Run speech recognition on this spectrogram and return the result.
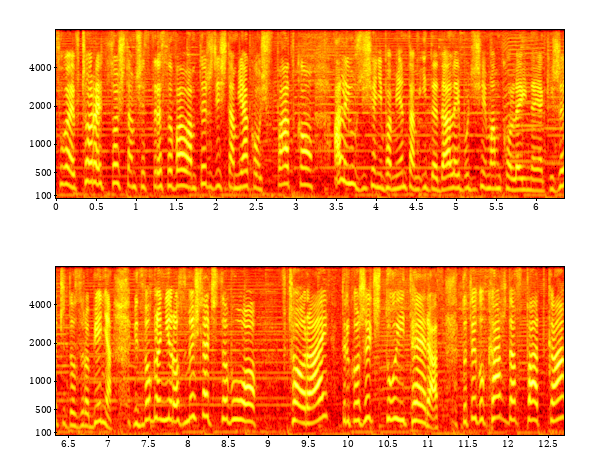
słuchaj, wczoraj coś tam się stresowałam, też gdzieś tam jakąś wpadką, ale już dzisiaj nie pamiętam, idę dalej, bo dzisiaj mam kolejne jakieś rzeczy do zrobienia, więc w ogóle nie rozmyślać, co było wczoraj, tylko żyć tu i teraz. Do tego każda wpadka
